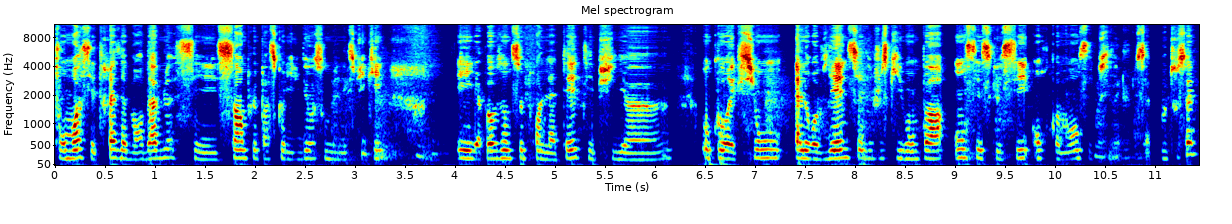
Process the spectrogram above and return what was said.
pour moi c'est très abordable, c'est simple parce que les vidéos sont bien expliquées et il y a pas besoin de se prendre la tête et puis, heu, aux corrections, elles reviennent. S'il y a des choses qui vont pas, on sait ce que c'est, on recommence et puis ouais. ça coule tout seul.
